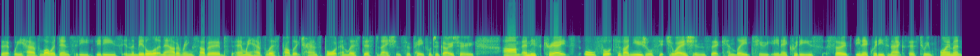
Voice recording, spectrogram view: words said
that we have lower density cities in the middle and outer ring suburbs, and we have less public transport and less destinations for people to go to. Um, and this creates all sorts of unusual situations that can lead to inequities. So, inequities in access to employment,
